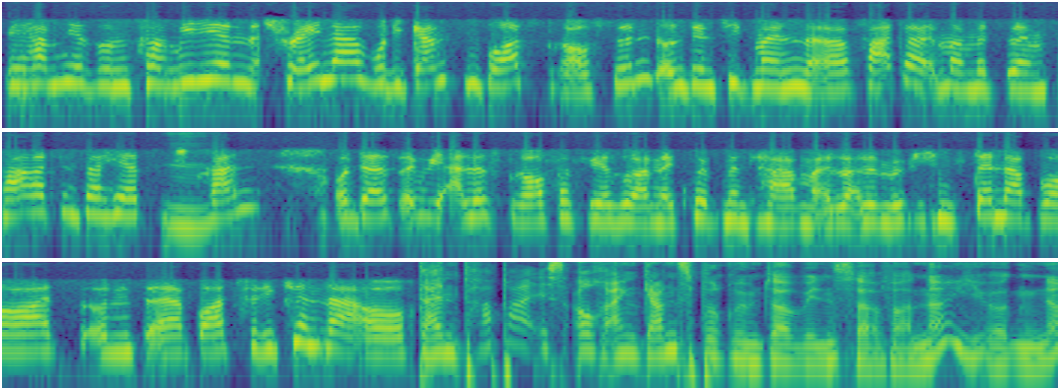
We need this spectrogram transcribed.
Wir haben hier so einen Familientrailer, wo die ganzen Boards drauf sind und den zieht mein äh, Vater immer mit seinem Fahrrad hinterher zum Mhm. Strand und da ist irgendwie alles drauf, was wir so an Equipment haben. Also alle möglichen Stand-Up-Boards und äh, Boards für die Kinder auch. Dein Papa ist auch ein ganz berühmter Windsurfer, ne, Jürgen, ne?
